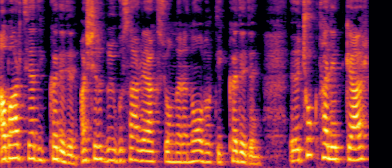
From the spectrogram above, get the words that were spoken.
abartıya dikkat edin. Aşırı duygusal reaksiyonlara ne olur dikkat edin. E, çok talepkar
